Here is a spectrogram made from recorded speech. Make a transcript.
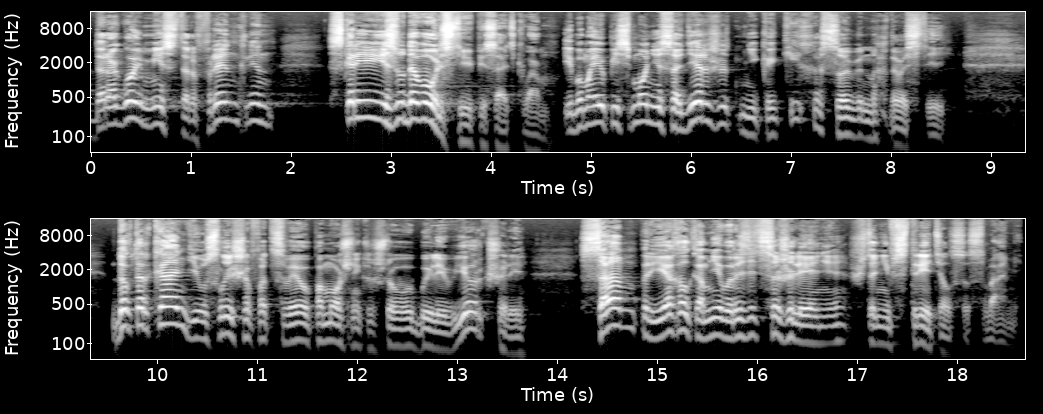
дорогой мистер Фрэнклин, скорее из удовольствия писать к вам, ибо мое письмо не содержит никаких особенных новостей. Доктор Канди, услышав от своего помощника, что вы были в Йоркшире, сам приехал ко мне выразить сожаление, что не встретился с вами.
